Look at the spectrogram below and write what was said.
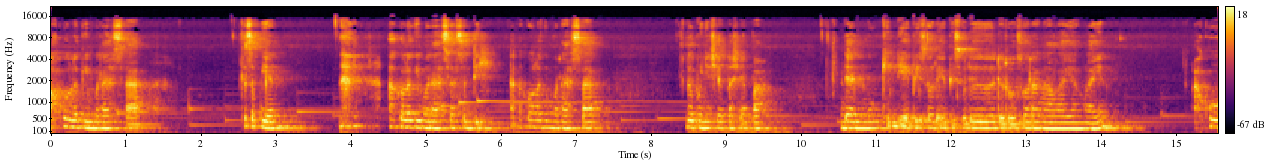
aku lagi merasa kesepian. aku lagi merasa sedih. Aku lagi merasa gak punya siapa-siapa dan mungkin di episode-episode Deru Suara Nala yang lain aku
